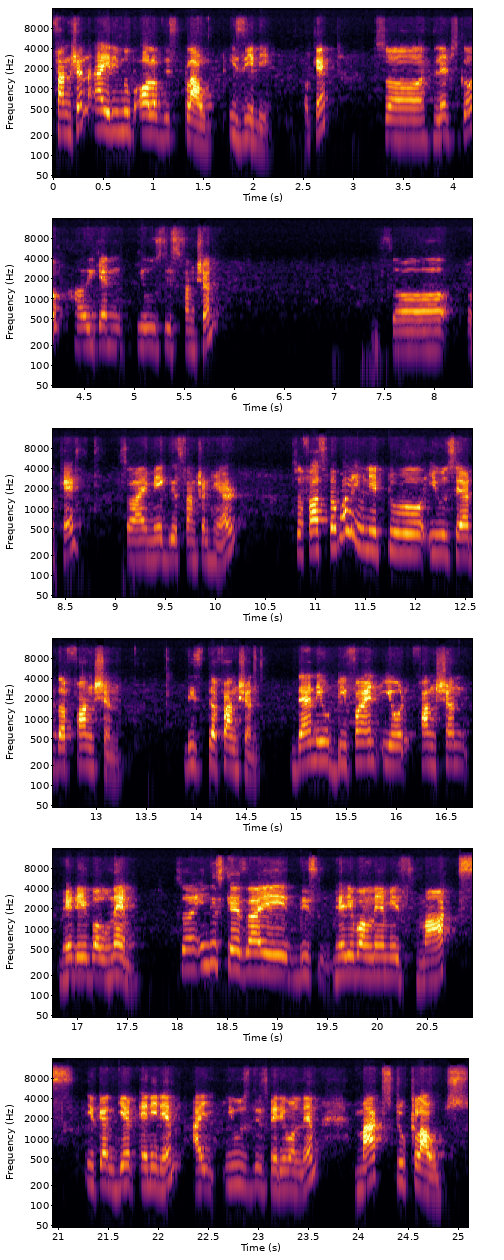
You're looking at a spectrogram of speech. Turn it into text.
function, I remove all of this cloud easily. Okay. So let's go how you can use this function. So, okay. So I make this function here. So first of all, you need to use here the function. This is the function. Then you define your function variable name. So in this case, I this variable name is marks. You can give any name. I use this variable name max to clouds.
